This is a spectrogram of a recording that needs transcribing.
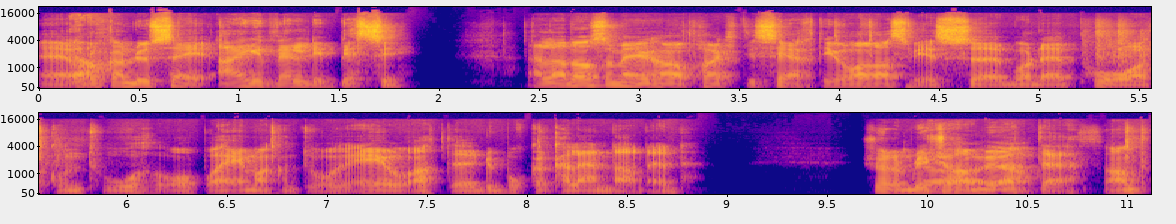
Eh, og Ja. da kan du si 'jeg er veldig busy'. Eller det som jeg har praktisert i årevis, eh, både på kontor og på hjemmekontor, er jo at eh, du booker kalenderen din. Selv om du ikke har ja. møte. sant?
